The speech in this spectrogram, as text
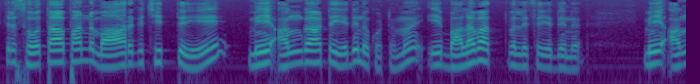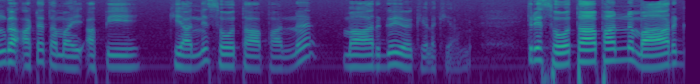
ඒතර සෝතාපන්න මාර්ග චිත්තයේ මේ අංගාට යෙදෙනකොටම ඒ බලවත්ව ලෙස යෙදෙන මේ අංග 8 තමයි අපි කියන්නේ සෝතාපන්න මාර්ගය කියලා කියන්නේ. ඒතර සෝතාපන්න මාර්ග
